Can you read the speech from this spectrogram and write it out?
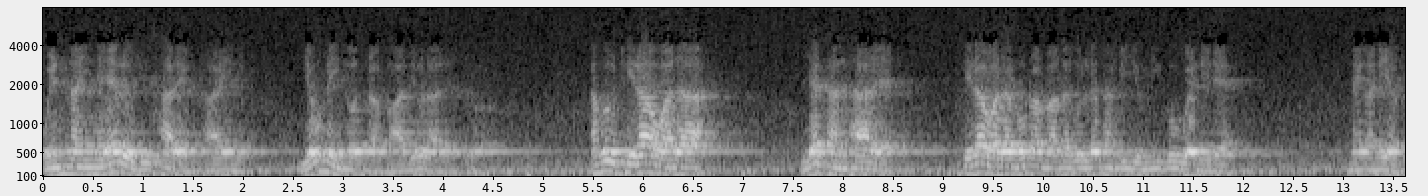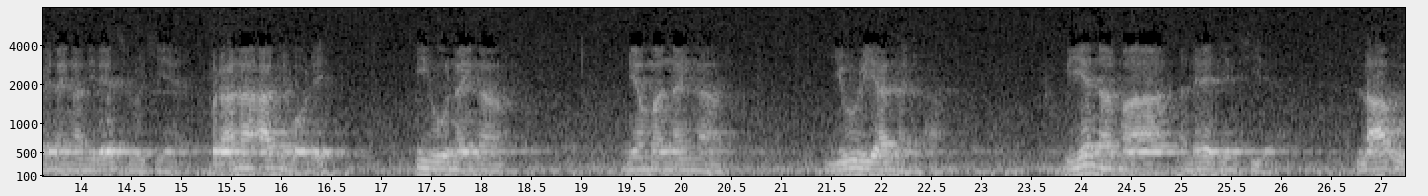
ဝင်နိုင်တယ်လို့ယူဆတဲ့ခိုင်းလို့ယုံနိုင်သောဆိုတာဘာပြောတာလဲဆိုတော့အခုထေရဝါဒလက်ခံထားတဲ့ ထေရဝါဒဗုဒ္ဓဘာသာကိုလက်ခံပြီးယုံကြည်ကိုယ်ဝယ်နေတဲ့နိုင်ငံတွေကဘယ်နိုင်ငံတွေလဲဆိုလို့ရှိရင်ဗราဏအပြင်ပေါ့လေပြည်ဟိုနိုင်ငံမြန်မာနိုင်ငံယူရီးယားနိုင်ငံဗီယက်နမ်မှာအနေချင်းရှိတယ်လာအို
